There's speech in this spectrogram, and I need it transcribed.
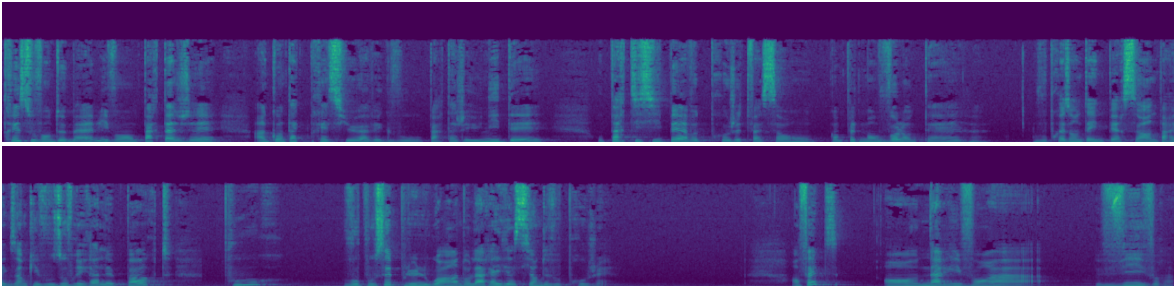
Très souvent de même, ils vont partager un contact précieux avec vous, partager une idée ou participer à votre projet de façon complètement volontaire. Vous présentez une personne, par exemple, qui vous ouvrira les portes pour vous pousser plus loin dans la réalisation de vos projets. En fait, en arrivant à vivre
